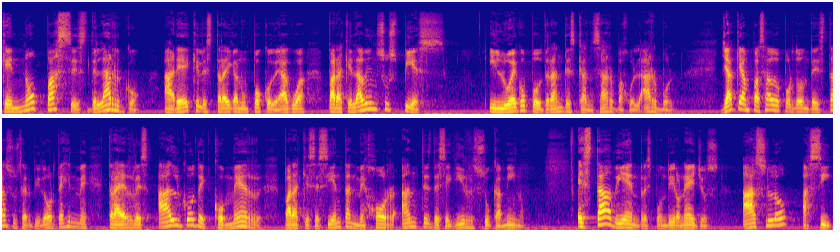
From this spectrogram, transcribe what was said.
que no pases de largo. Haré que les traigan un poco de agua para que laven sus pies y luego podrán descansar bajo el árbol. Ya que han pasado por donde está su servidor, déjenme traerles algo de comer para que se sientan mejor antes de seguir su camino. Está bien, respondieron ellos, hazlo así.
